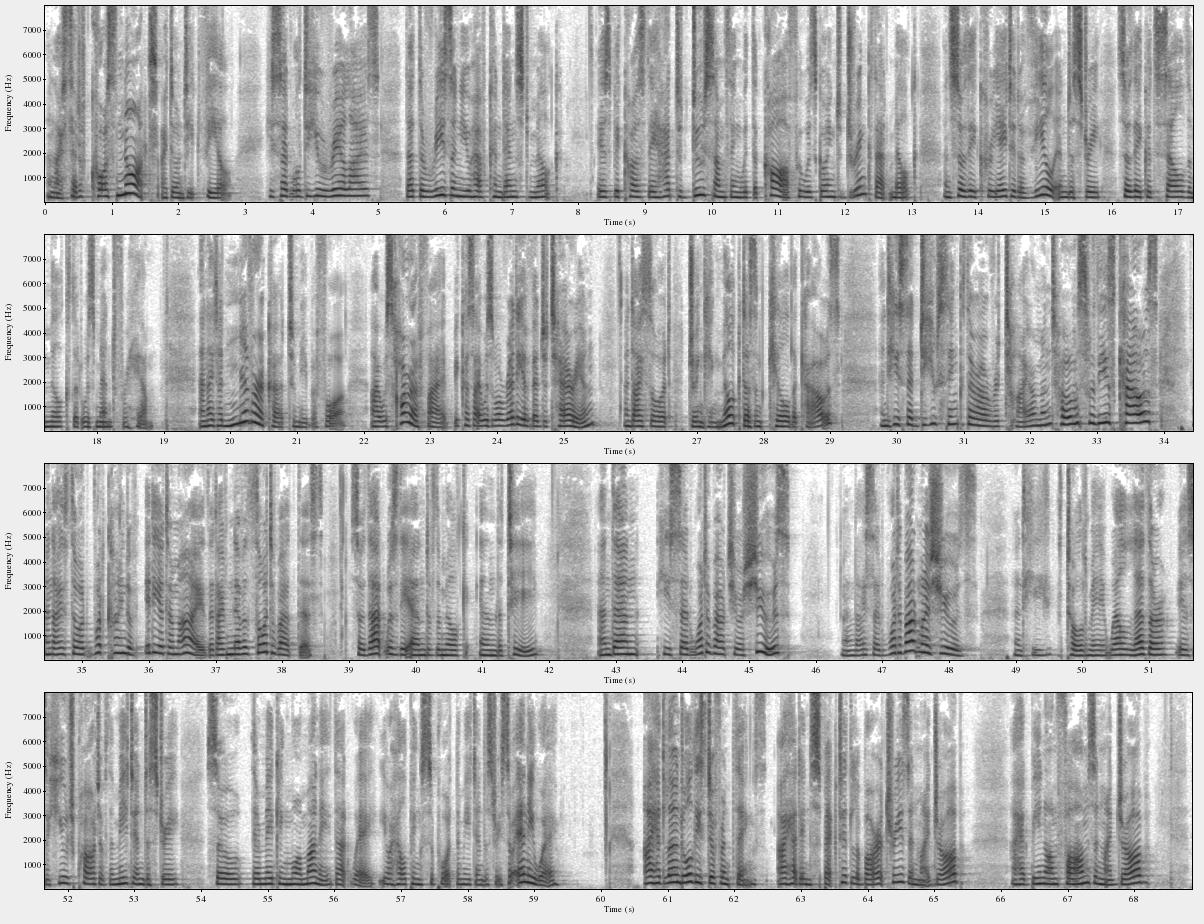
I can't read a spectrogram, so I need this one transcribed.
And I said, Of course not. I don't eat veal. He said, Well, do you realize that the reason you have condensed milk is because they had to do something with the calf who was going to drink that milk and so they created a veal industry so they could sell the milk that was meant for him. And it had never occurred to me before. I was horrified because I was already a vegetarian and I thought drinking milk doesn't kill the cows. And he said, Do you think there are retirement homes for these cows? And I thought, What kind of idiot am I that I've never thought about this? So that was the end of the milk in the tea. And then he said, What about your shoes? And I said, What about my shoes? And he told me, Well, leather is a huge part of the meat industry, so they're making more money that way. You're helping support the meat industry. So, anyway, I had learned all these different things. I had inspected laboratories in my job. I had been on farms in my job.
